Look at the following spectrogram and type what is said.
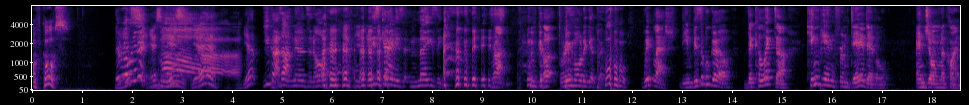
Of course. They're all in it. Yes, it is. Yeah. Yep. You guys aren't nerds at all. this game is amazing. Right. We've got three more to get through. Whiplash, The Invisible Girl, The Collector, Kingpin from Daredevil, and John McClane.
